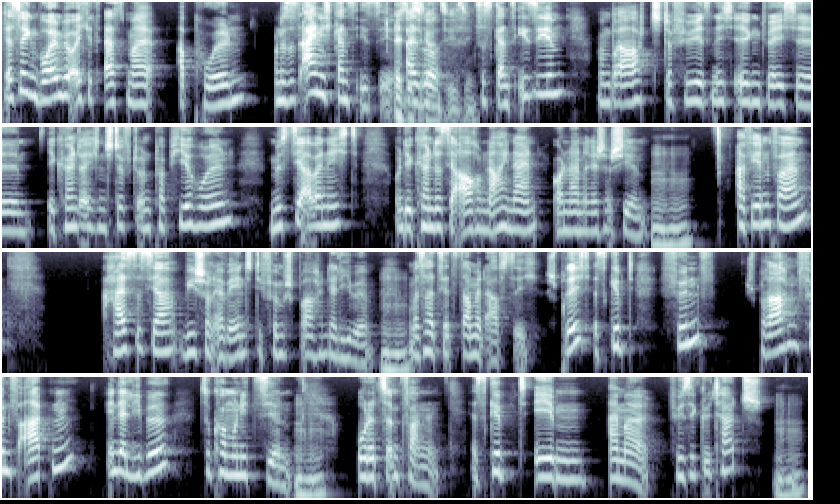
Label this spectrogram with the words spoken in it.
Deswegen wollen wir euch jetzt erstmal abholen. Und es ist eigentlich ganz easy. Es ist also, ganz easy. Es ist ganz easy. Man braucht dafür jetzt nicht irgendwelche, ihr könnt euch einen Stift und Papier holen, müsst ihr aber nicht. Und ihr könnt es ja auch im Nachhinein online recherchieren. mhm. Auf jeden Fall heißt es ja, wie schon erwähnt, die fünf Sprachen der Liebe. Mhm. Und was hat es jetzt damit auf sich? Sprich, es gibt fünf Sprachen, fünf Arten in der Liebe zu kommunizieren Mhm. oder zu empfangen. Es gibt eben einmal Physical Touch, Mhm.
